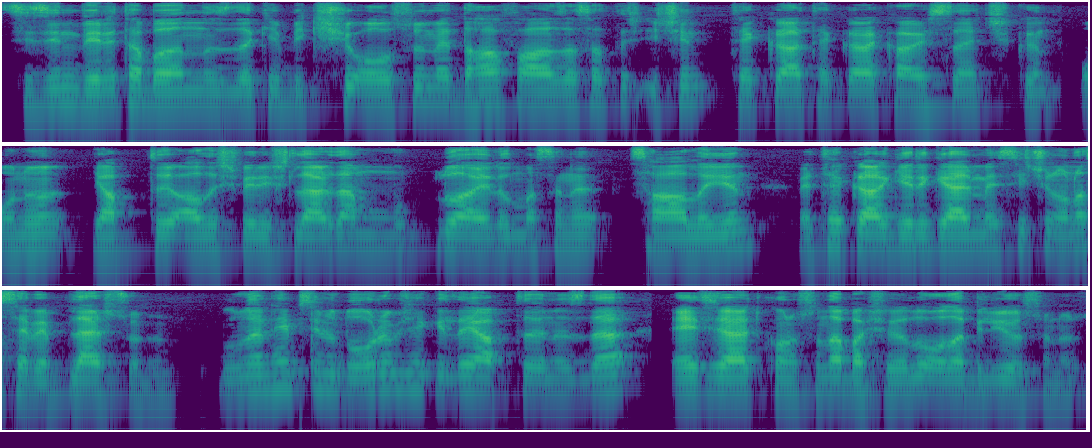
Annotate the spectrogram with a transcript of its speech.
sizin veri tabanınızdaki bir kişi olsun ve daha fazla satış için tekrar tekrar karşısına çıkın. Onu yaptığı alışverişlerden mutlu ayrılmasını sağlayın ve tekrar geri gelmesi için ona sebepler sunun. Bunların hepsini doğru bir şekilde yaptığınızda e-ticaret konusunda başarılı olabiliyorsunuz.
